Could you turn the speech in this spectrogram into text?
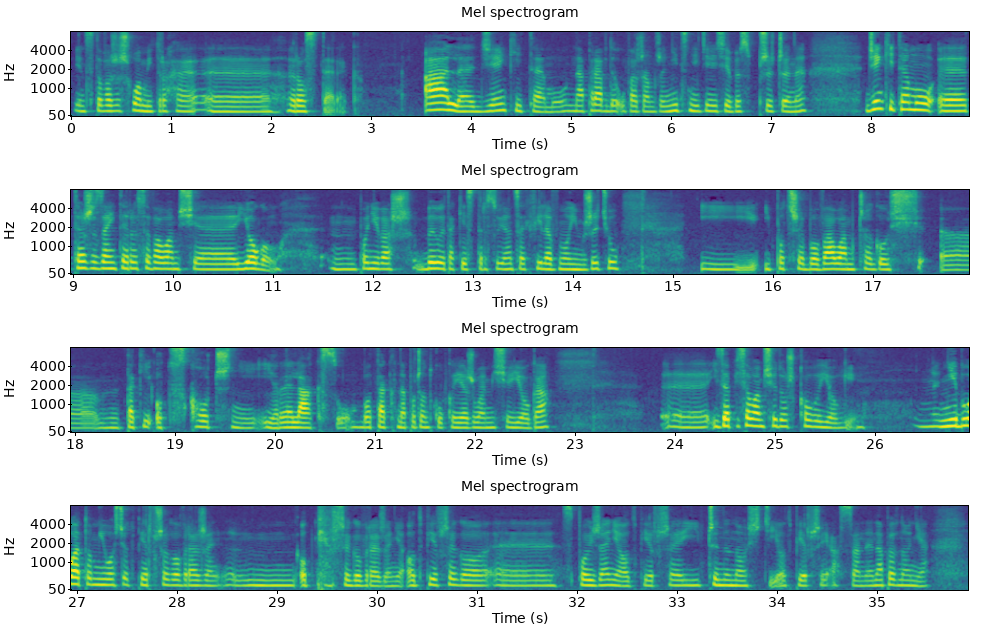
Więc towarzyszyło mi trochę e, rozterek. Ale dzięki temu, naprawdę uważam, że nic nie dzieje się bez przyczyny, dzięki temu e, też zainteresowałam się jogą, ponieważ były takie stresujące chwile w moim życiu, i, i potrzebowałam czegoś, um, takiej odskoczni i relaksu, bo tak na początku kojarzyła mi się yoga. Yy, I zapisałam się do szkoły jogi. Nie była to miłość od pierwszego wrażenia, mm, od pierwszego wrażenia, od pierwszego e, spojrzenia, od pierwszej czynności, od pierwszej asany. Na pewno nie.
